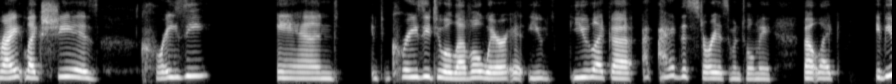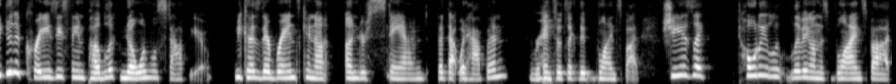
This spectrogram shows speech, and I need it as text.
right? Like she is crazy and crazy to a level where it you you like uh I, I had this story that someone told me about like if you do the craziest thing in public, no one will stop you because their brains cannot understand that that would happen. right And so it's like the blind spot. She is like totally li- living on this blind spot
